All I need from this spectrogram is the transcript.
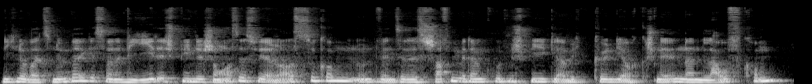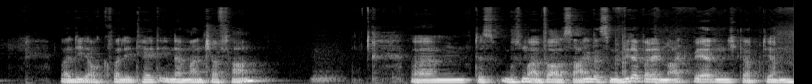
nicht nur weil es Nürnberg ist, sondern wie jedes Spiel eine Chance ist, wieder rauszukommen. Und wenn sie das schaffen mit einem guten Spiel, glaube ich, können die auch schnell in einen Lauf kommen, weil die auch Qualität in der Mannschaft haben. Ähm, das muss man einfach auch sagen, dass wir wieder bei den Marktwerten, ich glaube, die haben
